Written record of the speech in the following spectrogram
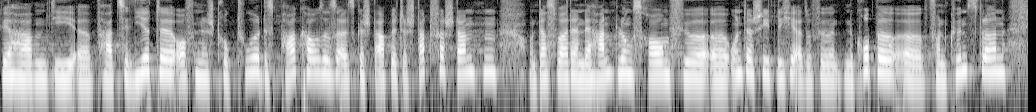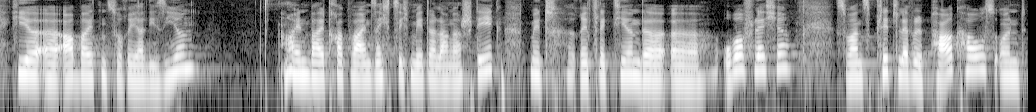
Wir haben die äh, parzellierte offene Struktur des Parkhauses als gestapelte Stadt verstanden und das war dann der Handlungsraum für äh, unterschiedliche, also für eine Gruppe von Künstlern, hier Arbeiten zu realisieren. Mein Beitrag war ein 60 Meter langer Steg mit reflektierender äh, Oberfläche. Es war ein Split-Level-Parkhaus und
